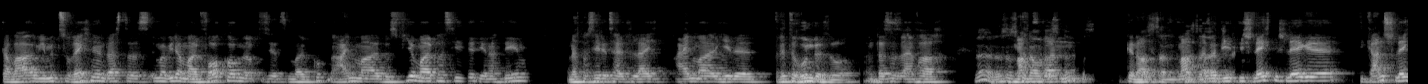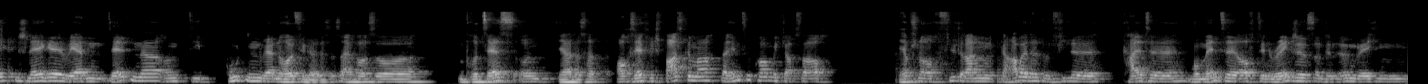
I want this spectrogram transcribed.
da war irgendwie mit zu rechnen, dass das immer wieder mal vorkommt. Ob das jetzt mal gucken, einmal bis viermal passiert, je nachdem. Und das passiert jetzt halt vielleicht einmal jede dritte Runde so. Und das ist einfach. Ja, das ist genau dann, das. Ne? das genau. Das dann, macht, also die, die schlechten Schläge, die ganz schlechten Schläge werden seltener und die guten werden häufiger. Das ist einfach so ein Prozess. Und ja, das hat auch sehr viel Spaß gemacht, da hinzukommen. Ich glaube, es war auch ich habe schon auch viel dran gearbeitet und viele kalte Momente auf den Ranges und in irgendwelchen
